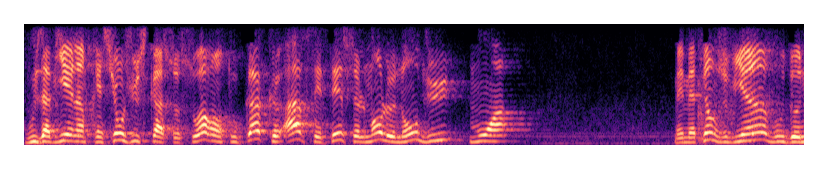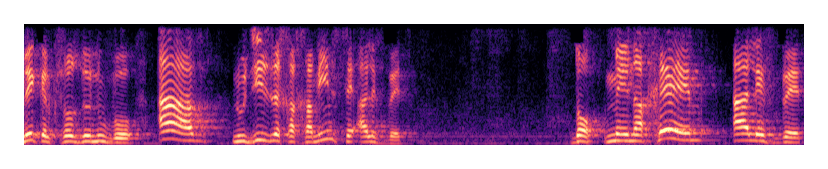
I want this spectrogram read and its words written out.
Vous aviez l'impression jusqu'à ce soir, en tout cas, que Av c'était seulement le nom du mois. Mais maintenant, je viens vous donner quelque chose de nouveau. Av, nous disent les Chachamim, c'est Aleph Bet. Donc, Menachem, Aleph Bet.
